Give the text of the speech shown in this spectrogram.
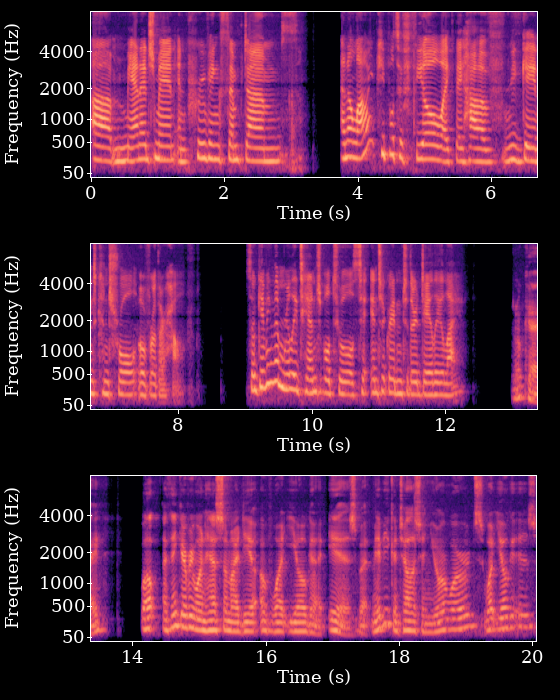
uh, management, improving symptoms, and allowing people to feel like they have regained control over their health. So giving them really tangible tools to integrate into their daily life. Okay. Well, I think everyone has some idea of what yoga is, but maybe you can tell us in your words what yoga is?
